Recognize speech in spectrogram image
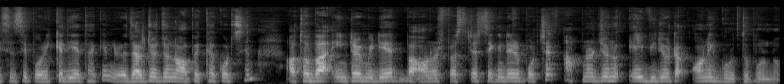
এসএসসি পরীক্ষা দিয়ে থাকেন, রেজাল্টের জন্য অপেক্ষা করছেন, অথবা ইন্টারমিডিয়েট বা অনার্স ফার্স্ট ইয়ার সেকেন্ড ইয়ারে পড়ছেন, আপনার জন্য এই ভিডিওটা অনেক গুরুত্বপূর্ণ।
